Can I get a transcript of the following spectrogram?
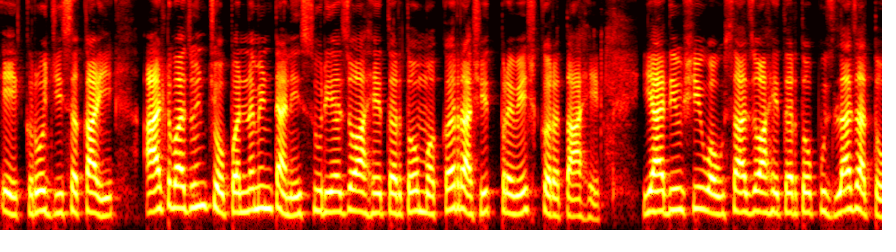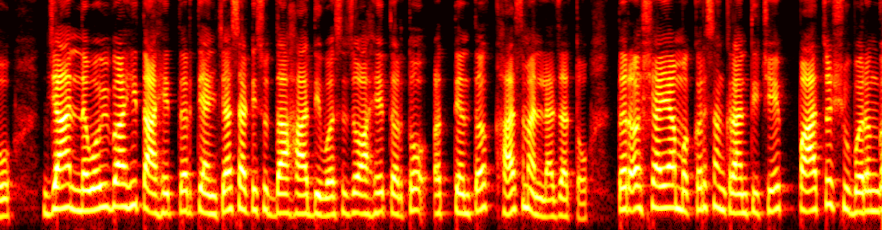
एक रोजी सकाळी आठ वाजून चोपन्न मिनिटांनी सूर्य जो आहे तर तो मकर राशीत प्रवेश करत आहे. या दिवशी वौसा जो आहे तर तो पूजला जातो. ज्या नवविवाहित आहेत तर त्यांच्यासाठी सुद्धा हा दिवस जो आहे तर तो अत्यंत खास मानला जातो. तर अशा या मकर संक्रांतीचे पाच शुभरंग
